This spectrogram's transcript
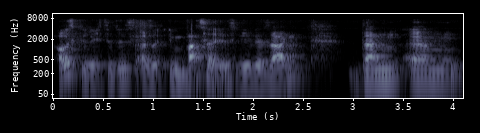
ausgerichtet ist, also im Wasser ist, wie wir sagen, dann ähm,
